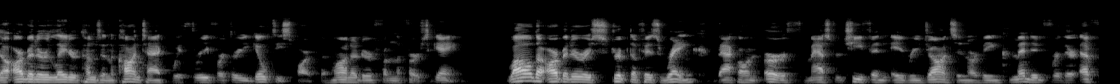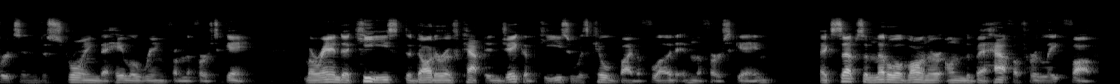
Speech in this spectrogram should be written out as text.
The Arbiter later comes into contact with 343 Guilty Spark, the monitor from the first game. While the Arbiter is stripped of his rank, back on Earth, Master Chief and Avery Johnson are being commended for their efforts in destroying the Halo ring from the first game. Miranda Keyes, the daughter of Captain Jacob Keyes, who was killed by the Flood in the first game, accepts a Medal of Honor on the behalf of her late father.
